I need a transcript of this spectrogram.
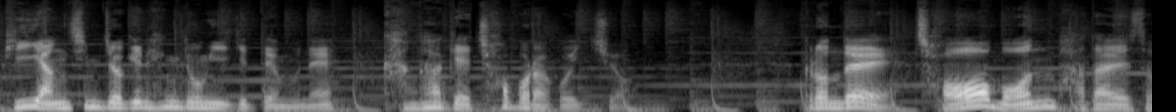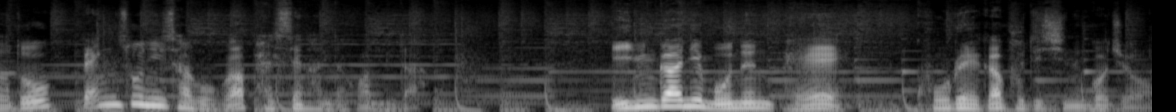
비양심적인 행동이기 때문에 강하게 처벌하고 있죠. 그런데 저 먼 바다에서도 뺑소니 사고가 발생한다고 합니다. 인간이 모는 배에 고래가 부딪히는 거죠.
